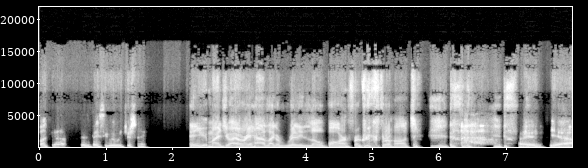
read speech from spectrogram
fuck it up. That's basically what you're saying. And you, mind you, I already have like a really low bar for Greg Berhalter. Uh, yeah,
